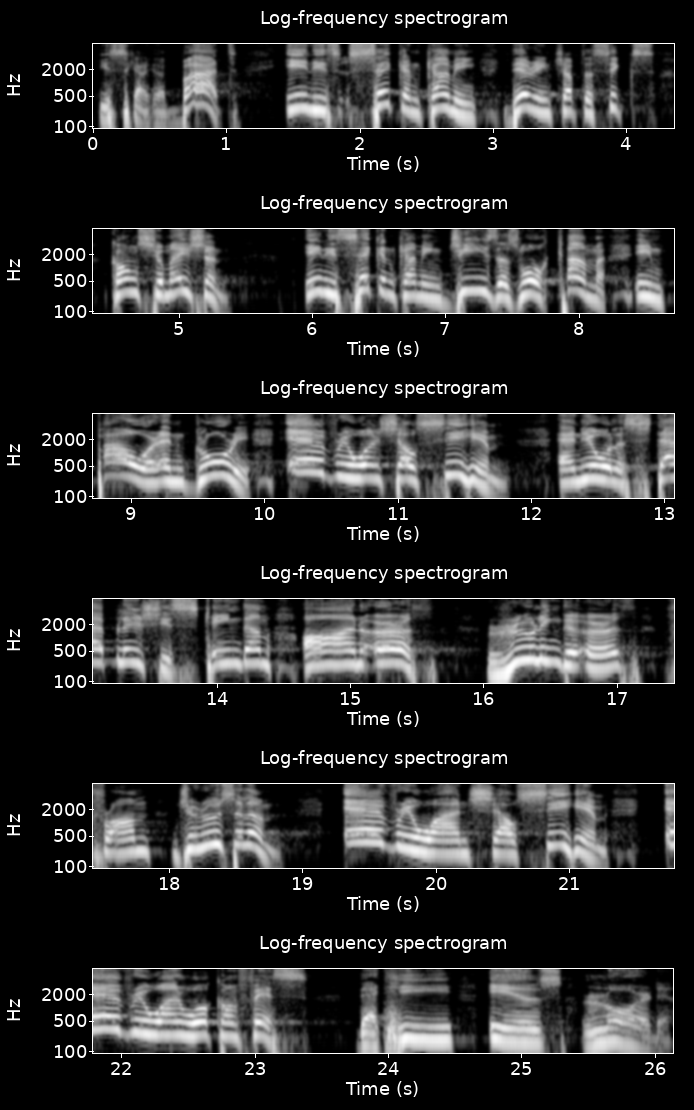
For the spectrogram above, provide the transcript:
his character. But in his second coming, there in chapter 6, consummation, in his second coming, Jesus will come in power and glory. Everyone shall see him, and he will establish his kingdom on earth, ruling the earth from Jerusalem. Everyone shall see him. Everyone will confess that he is Lord.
